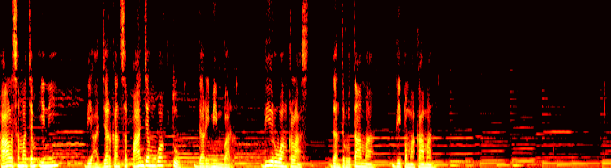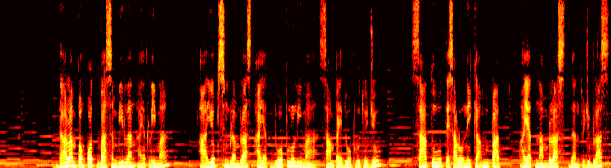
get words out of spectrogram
Hal semacam ini diajarkan sepanjang waktu dari mimbar, di ruang kelas, dan terutama di pemakaman. Dalam pengkhotbah 9 ayat 5, Ayub 19 ayat 25 sampai 27, 1 Tesalonika 4 ayat 16 dan 17,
